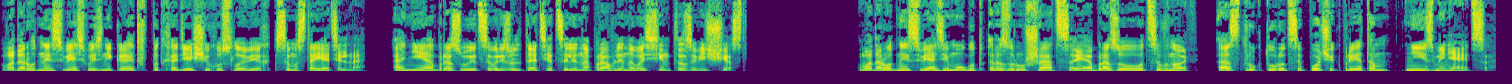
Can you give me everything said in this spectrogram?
водородная связь возникает в подходящих условиях самостоятельно, а не образуется в результате целенаправленного синтеза веществ. Водородные связи могут разрушаться и образовываться вновь, а структура цепочек при этом не изменяется.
